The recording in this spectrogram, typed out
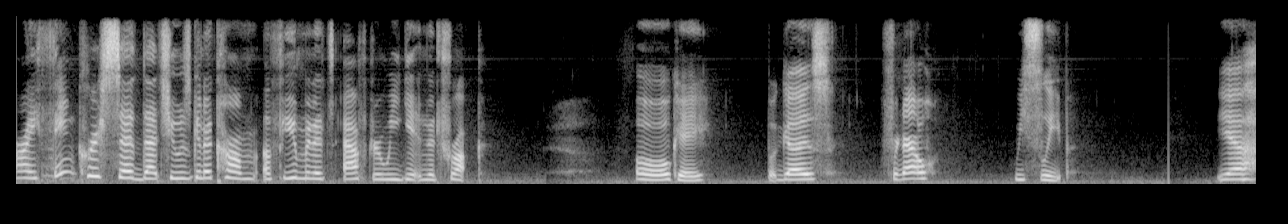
I think Chris said that she was gonna come a few minutes after we get in the truck. Oh, okay. But guys, for now, we sleep. Yeah,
